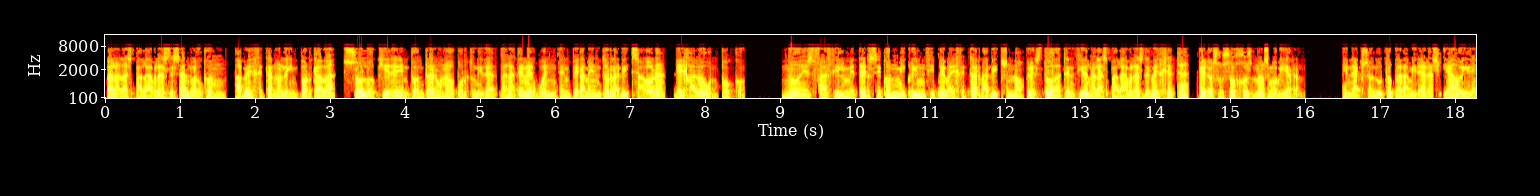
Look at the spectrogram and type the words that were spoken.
Para las palabras de San Wukong, a Vegeta no le importaba, solo quiere encontrar una oportunidad para tener buen temperamento Raditz ahora, déjalo un poco. No es fácil meterse con mi príncipe Vegeta Raditz no prestó atención a las palabras de Vegeta, pero sus ojos no se movieron en absoluto para mirar a Xiaoye,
